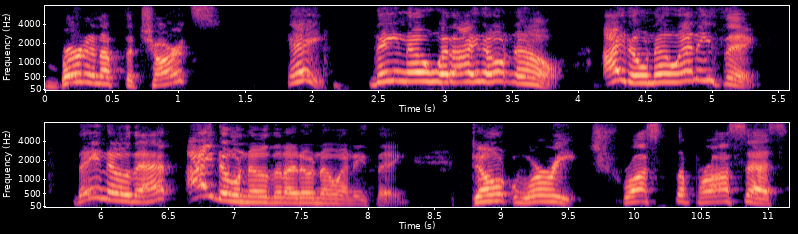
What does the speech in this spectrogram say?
burning up the charts. Hey, they know what I don't know. I don't know anything. They know that. I don't know that I don't know anything. Don't worry. Trust the process.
